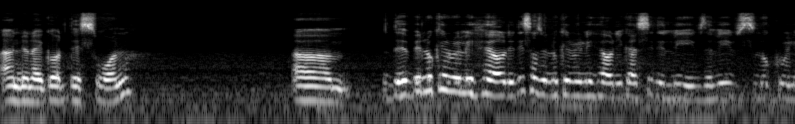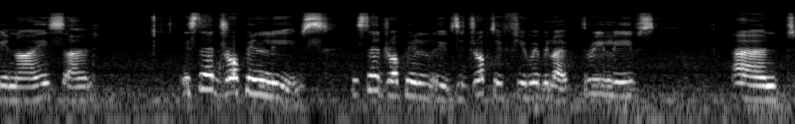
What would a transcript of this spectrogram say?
and then I got this one. Um, they've been looking really healthy. This has been looking really healthy. You can see the leaves. The leaves look really nice and instead dropping leaves. Instead dropping leaves, it dropped a few, maybe like three leaves and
